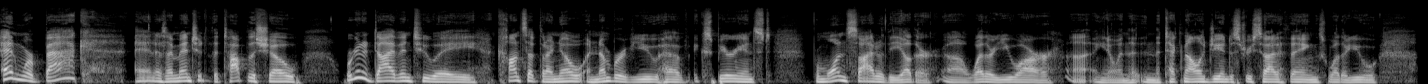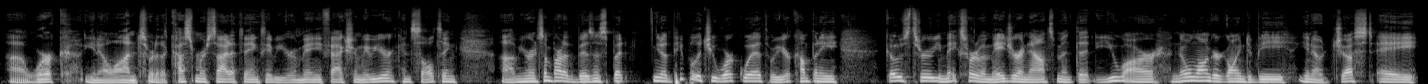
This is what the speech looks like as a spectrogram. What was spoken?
And we're back. And as I mentioned at the top of the show, we're going to dive into a concept that I know a number of you have experienced from one side or the other, uh, whether you are, uh, you know, in the in the technology industry side of things, whether you uh, work, you know, on sort of the customer side of things, maybe you're in manufacturing, maybe you're in consulting, um, you're in some part of the business, but you know, the people that you work with or your company goes through, you make sort of a major announcement that you are no longer going to be, you know, just a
